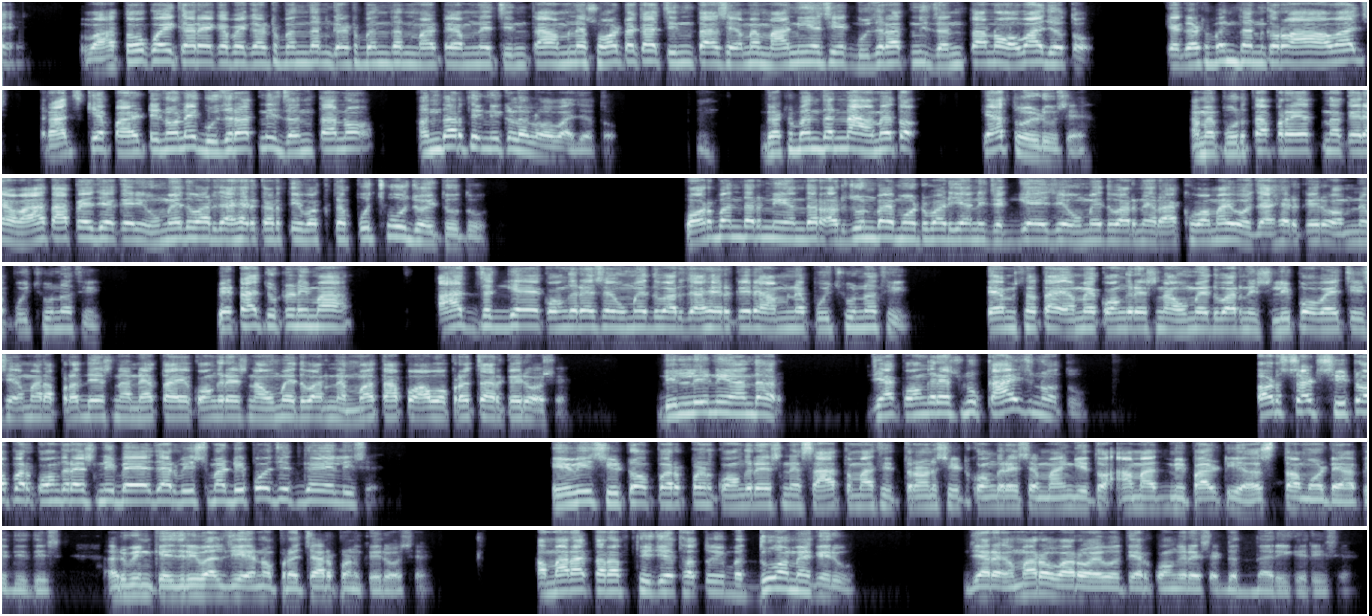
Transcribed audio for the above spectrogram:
વાતો કોઈ કરે કે ભાઈ ગઠબંધન ગઠબંધન માટે અમને ચિંતા, અમને સો ટકા ચિંતા છે, અમે માનીએ છીએ ગુજરાતની જનતાનો અવાજ હતો કે ગઠબંધન કરો, આ અવાજ રાજકીય પાર્ટીનો નહીં, ગુજરાતની જનતાનો અંદરથી નીકળેલો અવાજ હતો. ગઠબંધનના અમે તો ક્યાં તોડ્યું છે? અમે પૂરતા પ્રયત્ન કર્યા, વાત આપે જે કરી, ઉમેદવાર જાહેર કરતી વખતે પૂછવું જોઈતું હતું. પોરબંદરની અંદર અર્જુનભાઈ મોઢવાડિયાની જગ્યાએ જે ઉમેદવારને રાખવામાં આવ્યો, જાહેર કર્યો, અમને પૂછ્યું નથી. પેટા ચૂંટણીમાં આ જ જગ્યાએ કોંગ્રેસે ઉમેદવાર જાહેર કર્યા, અમને પૂછ્યું નથી. તેમ છતાંય અમે કોંગ્રેસના ઉમેદવારની સ્લીપો વહેંચી છે. અમારા પ્રદેશના નેતાએ કોંગ્રેસના ઉમેદવારને મત આપો, આવો પ્રચાર કર્યો છે. દિલ્હીની અંદર જ્યાં કોંગ્રેસનું કાંઈ જ નહોતું અડસઠ સીટો પર કોંગ્રેસની બે હજાર વીસમાં ડિપોઝિટ ગયેલી છે. એવી સીટો પર પણ કોંગ્રેસને સાતમાંથી ત્રણ સીટ કોંગ્રેસે માંગી તો આમ આદમી પાર્ટીએ હસતા મોઢે આપી દીધી છે. અરવિંદ કેજરીવાલજી એનો પ્રચાર પણ કર્યો છે. અમારા તરફથી જે થતું એ બધું અમે કર્યું. જ્યારે અમારો વારો આવ્યો ત્યારે કોંગ્રેસે ગદ્દારી કરી છે.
